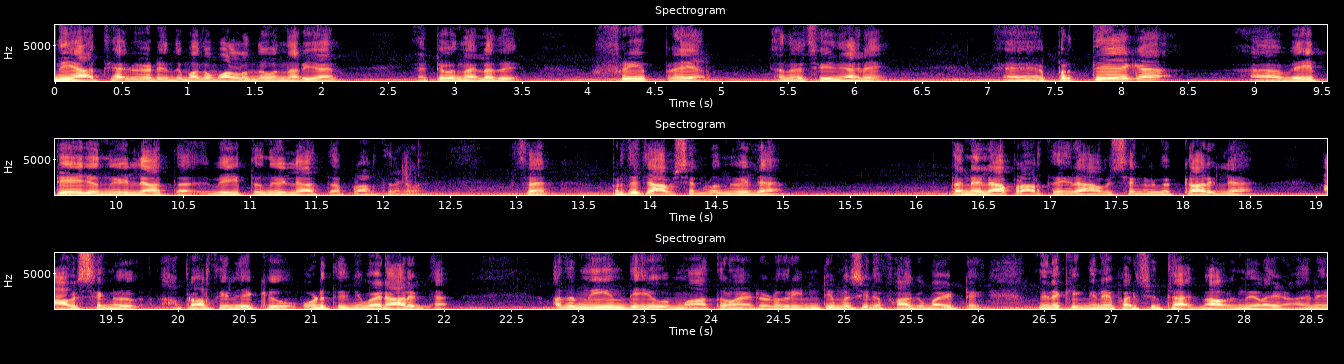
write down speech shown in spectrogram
നീ ആധ്യാത്മികമായിട്ട് എന്തുമാത്രം വളർന്നുവെന്നറിയാൻ ഏറ്റവും നല്ലത് ഫ്രീ പ്രെയർ എന്ന് വെച്ച് കഴിഞ്ഞാൽ പ്രത്യേക വെയിറ്റേജ് ഒന്നും ഇല്ലാത്ത വെയിറ്റൊന്നും ഇല്ലാത്ത പ്രാർത്ഥനകൾ വെച്ചാൽ പ്രത്യേകിച്ച് ആവശ്യങ്ങളൊന്നുമില്ല. തന്നെ ആ പ്രാർത്ഥനയിൽ ആവശ്യങ്ങൾ വെക്കാറില്ല. ആവശ്യങ്ങൾ ആ പ്രാർത്ഥനയിലേക്ക് ഓടിത്തിരിഞ്ഞ് വരാറില്ല. അത് നീയും ദൈവവും മാത്രമായിട്ടുള്ള ഒരു ഇന്റിമസിയുടെ ഭാഗമായിട്ട് നിനക്കിങ്ങനെ പരിശുദ്ധാത്മാവിൽ നിറയണം. അതിന്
